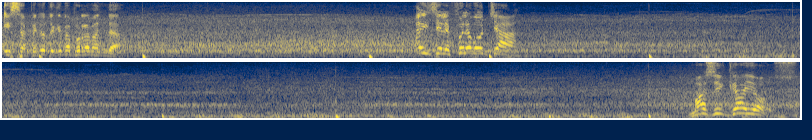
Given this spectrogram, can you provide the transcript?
Esa pelota que va por la banda. Ahí se le fue la bocha. Magic Gallos.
